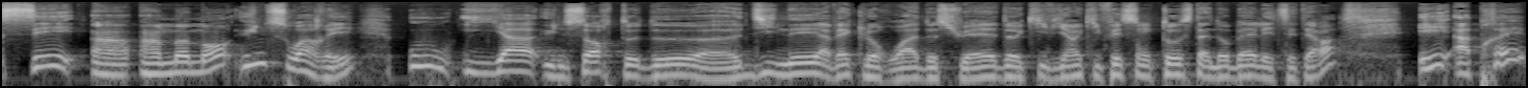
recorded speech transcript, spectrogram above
c'est un, un, moment, une soirée où il y a une sorte de euh, dîner avec le roi de Suède qui vient, qui fait son toast à Nobel, etc. Et après,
